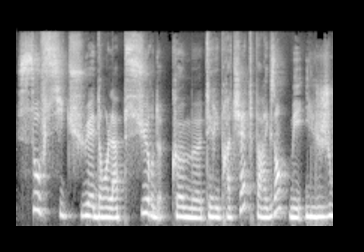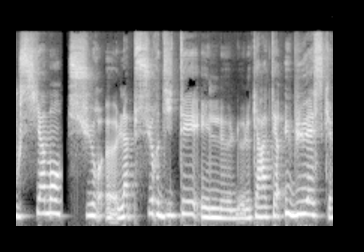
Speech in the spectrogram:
sauf si tu es dans l'absurde comme euh, Terry Pratchett par exemple, mais il joue sciemment sur euh, l'absurdité et le, caractère ubuesque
